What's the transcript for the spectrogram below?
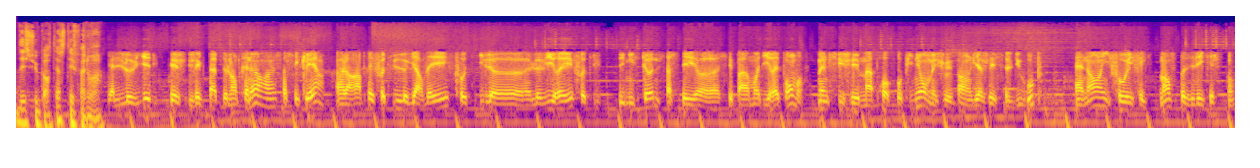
des supporters stéphanois. Il y a le levier du piège de l'entraîneur, hein, ça c'est clair. Alors après, faut-il le garder? Faut-il euh, le virer? Faut-il démissionne Ça c'est euh, pas à moi d'y répondre. Même si j'ai ma propre opinion, mais je vais pas engager celle du groupe. Maintenant, il faut effectivement se poser des questions.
